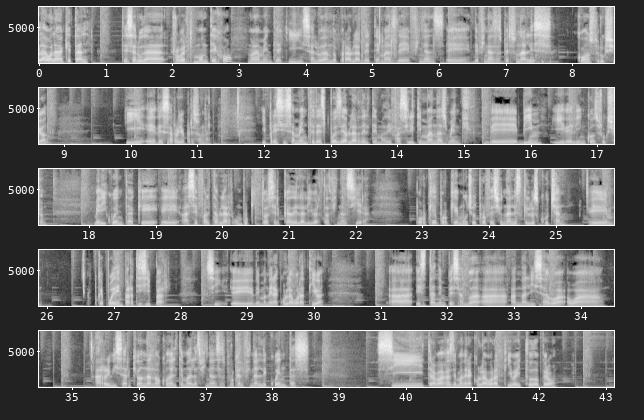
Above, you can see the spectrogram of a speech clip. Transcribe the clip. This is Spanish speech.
Hola, hola, ¿qué tal? Te saluda Roberto Montejo, nuevamente aquí saludando para hablar de temas de, eh, finanzas personales, construcción y eh, desarrollo personal. Y precisamente después de hablar del tema de Facility Management, de BIM y de Lean Construction, me di cuenta que eh, hace falta hablar un poquito acerca de la libertad financiera. ¿Por qué? Porque muchos profesionales que lo escuchan, que pueden participar ¿sí? de manera colaborativa, están empezando a, analizar o, a, revisar qué onda ¿no? con el tema de las finanzas, porque al final de cuentas, si trabajas de manera colaborativa y todo, pero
